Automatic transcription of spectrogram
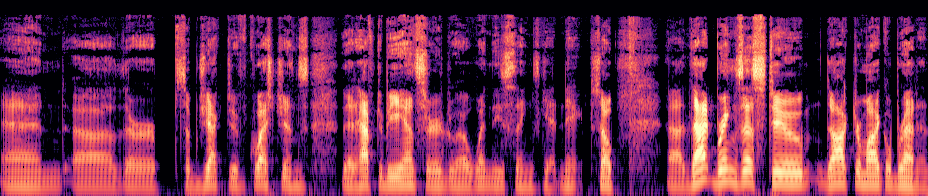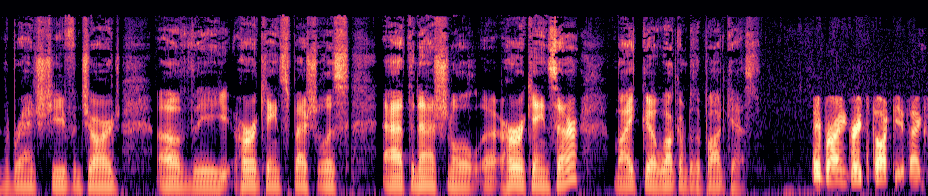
and uh, there are subjective questions that have to be answered uh, when these things get named. So uh, that brings us to Dr. Michael Brennan, the branch chief in charge of the hurricane specialists at the National uh, Hurricane Center. Mike, uh, welcome to the podcast. Hey, Bryan. Great to talk to you. Thanks.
